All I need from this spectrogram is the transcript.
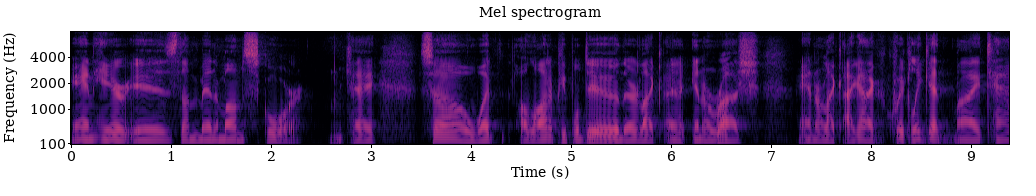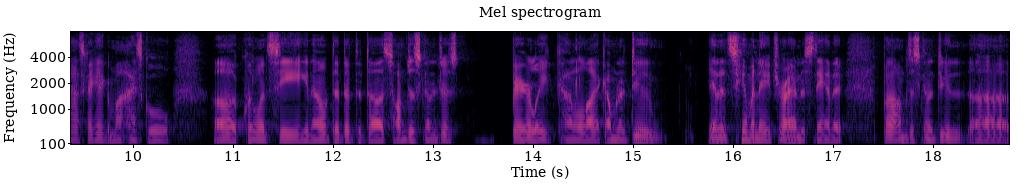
And here is the minimum score. Okay. So what a lot of people do, they're like uh, in a rush and they're like, I gotta quickly get my TASC. I gotta get my high school uh, equivalency, you know, da da da da. So I'm just gonna just barely kind of like I'm gonna do, and it's human nature. I understand it, but I'm just gonna do uh,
